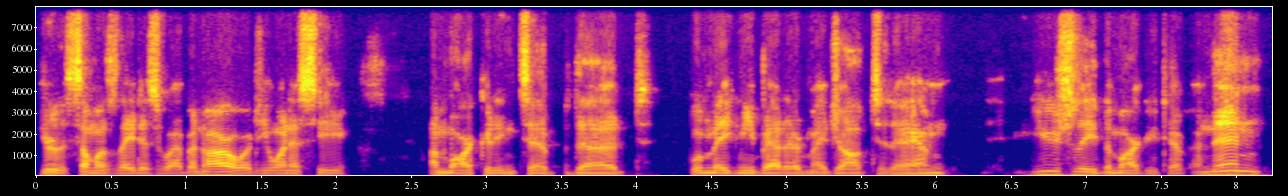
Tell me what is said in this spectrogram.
your someone's latest webinar or do you want to see a marketing tip that will make me better at my job today? I'm usually the marketing tip. And then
